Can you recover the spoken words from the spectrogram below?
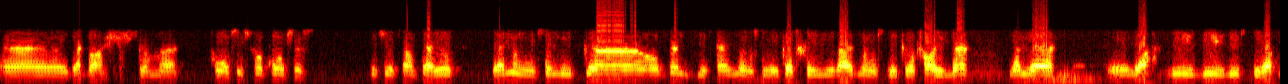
Uh, det er bare som uh, påses for påses. Det er jo det er noen som liker å bølge seg, noen som liker freeride, noen som liker å foile. Men ja, vi, vi, vi at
